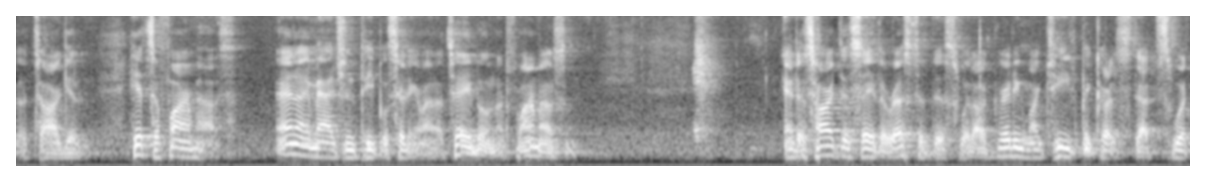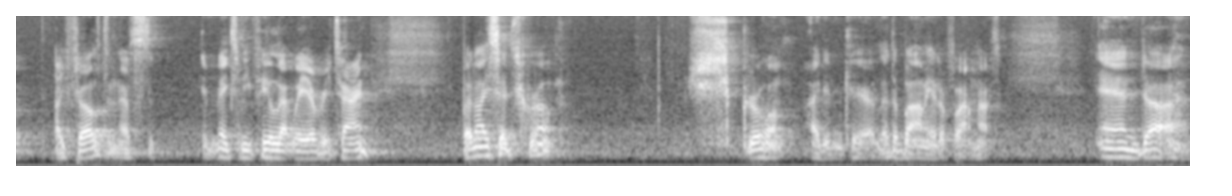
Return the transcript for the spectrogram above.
a target, hits a farmhouse? And I imagined people sitting around a table in a farmhouse. And it's hard to say the rest of this without gritting my teeth because that's what I felt, and that's it makes me feel that way every time. But I said, screw them. Screw them. I didn't care. Let the bomb hit a farmhouse. And uh,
